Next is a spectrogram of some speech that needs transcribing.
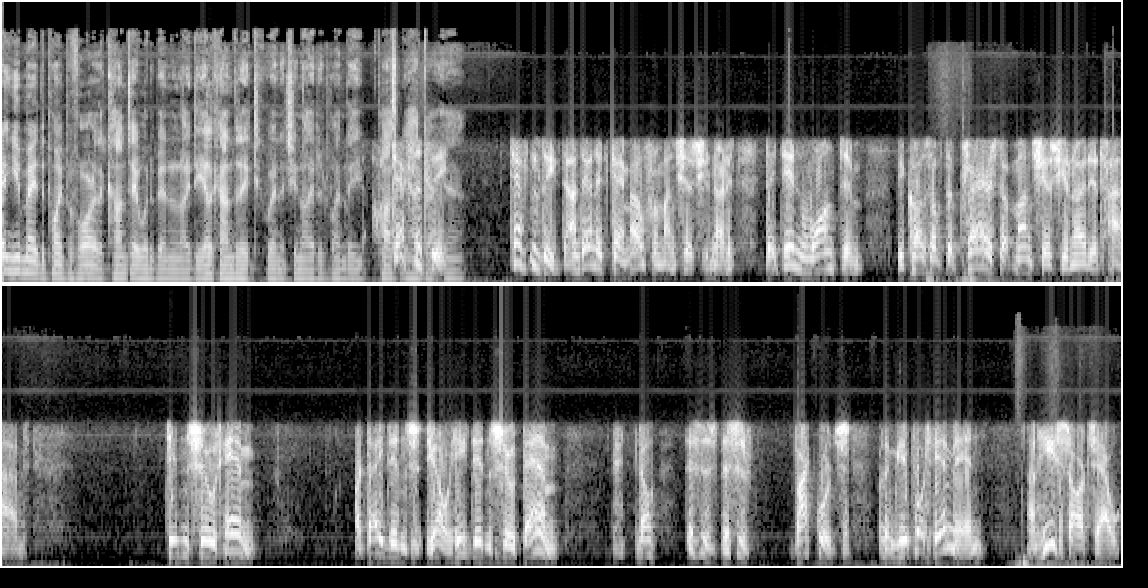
you made the point before that Conte would have been an ideal candidate to win at United when they oh, possibly had that. Definitely. Yeah. Definitely. And then it came out from Manchester United. They didn't want him because of the players that Manchester United had didn't suit him. Or they didn't you know, he didn't suit them. You know, this is this is backwards. You put him in and he sorts out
